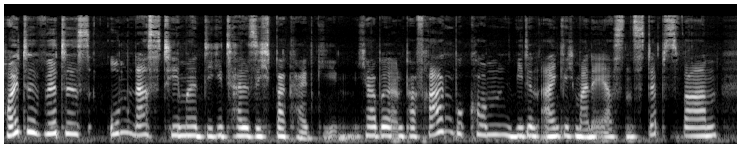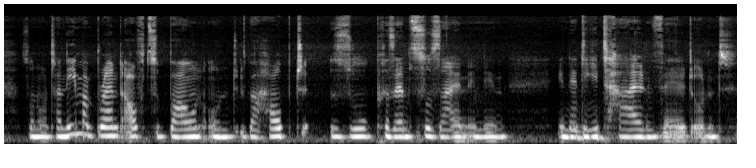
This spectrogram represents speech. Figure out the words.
Heute wird es um das Thema digitale Sichtbarkeit gehen. Ich habe ein paar Fragen bekommen, wie denn eigentlich meine ersten Steps waren, so eine Unternehmerbrand aufzubauen und überhaupt so präsent zu sein in den in der digitalen Welt. Und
